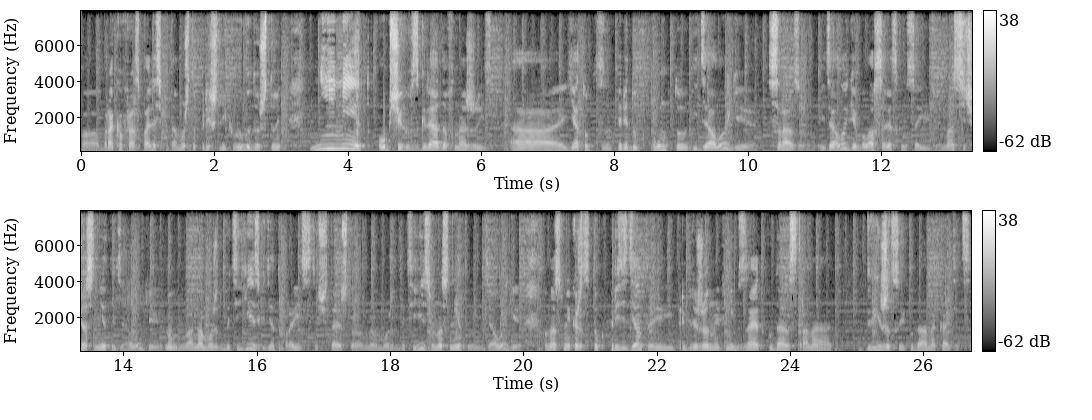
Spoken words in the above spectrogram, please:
э, браков распались, потому что пришли к выводу, что не имеют общих взглядов на жизнь. А, я тут перейду к пункту идеологии сразу. Идеология была в Советском Союзе. У нас сейчас нет идеологии. Ну, она может быть и есть, где-то правительство считает, что она может быть и есть. У нас нет идеологии. У нас, мне кажется, только президент и приближенные к ним знают, куда страна движется и куда она катится.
